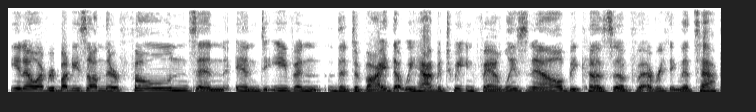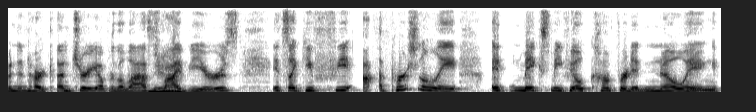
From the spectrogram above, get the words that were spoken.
you know everybody's on their phones and and even the divide that we have between families now because of everything that's happened in our country over the last Yeah. 5 years it's like you feel uh, personally it makes me feel comforted knowing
